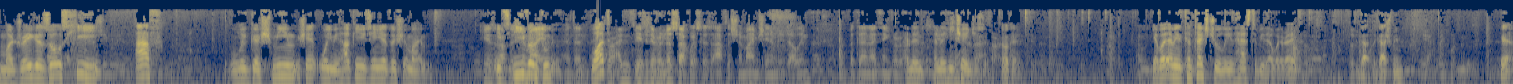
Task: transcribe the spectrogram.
madrega zos he af ligashmim. What do you mean? How can you change it to shemaim? He It's after even Shemaim, to- and then What? Sorry, I didn't see he has a different nusach where it says after Shemaim Sheinim Nidalim, but then I think And then and then he Changes changes it. Okay. Didn't see that. Yeah, but I mean contextually, it has to be that way, right? Ga- the Gashmim. Yeah, makes more sense. Yeah.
